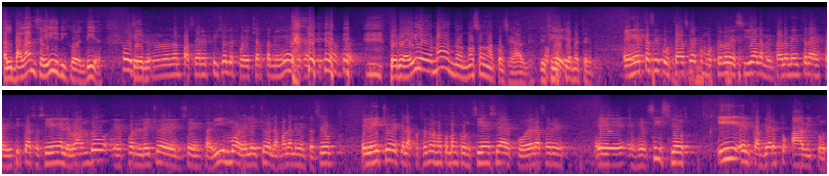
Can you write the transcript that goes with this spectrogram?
al balance hídrico del día. Pues, pero, si no dan pasear el piso, le puede echar también eso. Pues. pero ahí los demás no, no son aconsejables, definitivamente. En esta circunstancia, como usted lo decía, lamentablemente las estadísticas se siguen elevando es por el hecho del sedentarismo, el hecho de la mala alimentación, el hecho de que las personas no toman conciencia de poder hacer eh, ejercicios y el cambiar estos hábitos.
